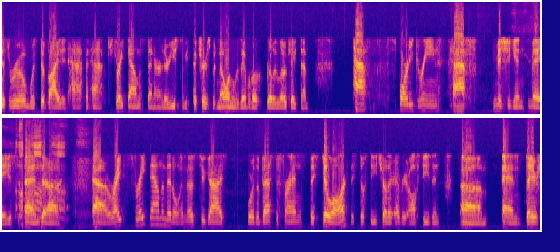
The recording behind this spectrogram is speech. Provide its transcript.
this room was divided half and half, straight down the center. There used to be pictures, but no one was able to really locate them. Half Sparty Green, half Michigan maize, and uh, uh, right straight down the middle. And those two guys were the best of friends. They still are. They still see each other every off season, um, and there's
